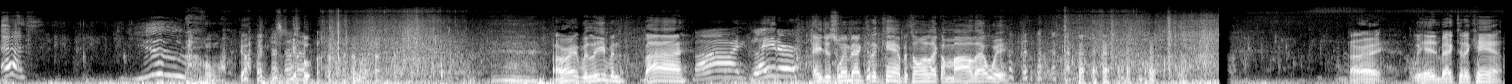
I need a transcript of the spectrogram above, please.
S. You. Oh my God, let's go. All right, we're leaving. Bye. Bye. Later. Hey, just swim back to the camp. It's only like a mile that way. All right, we're heading back to the camp.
